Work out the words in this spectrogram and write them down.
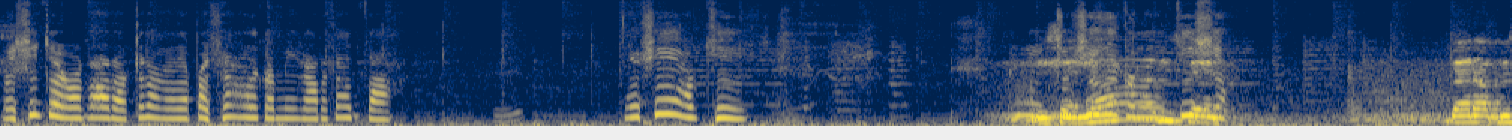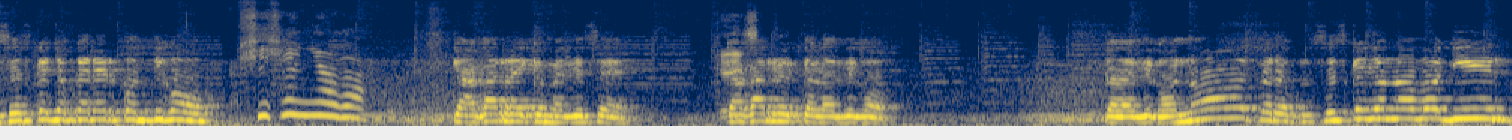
Me siento raro, creo que le pasó algo con mi garganta. No sé, Auchi. Dice, Sigue con la no, dice. Pero pues es que yo querer contigo. Sí, señora. Que agarra y que me dice. ¿Qué Que agarro y que le digo. Que le digo, no, pero pues es que yo no voy a ir.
